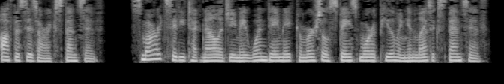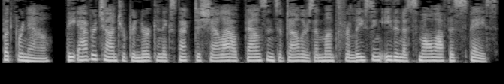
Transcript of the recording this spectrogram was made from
offices are expensive. Smart city technology may one day make commercial space more appealing and less expensive, but for now, the average entrepreneur can expect to shell out thousands of dollars a month for leasing even a small office space,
